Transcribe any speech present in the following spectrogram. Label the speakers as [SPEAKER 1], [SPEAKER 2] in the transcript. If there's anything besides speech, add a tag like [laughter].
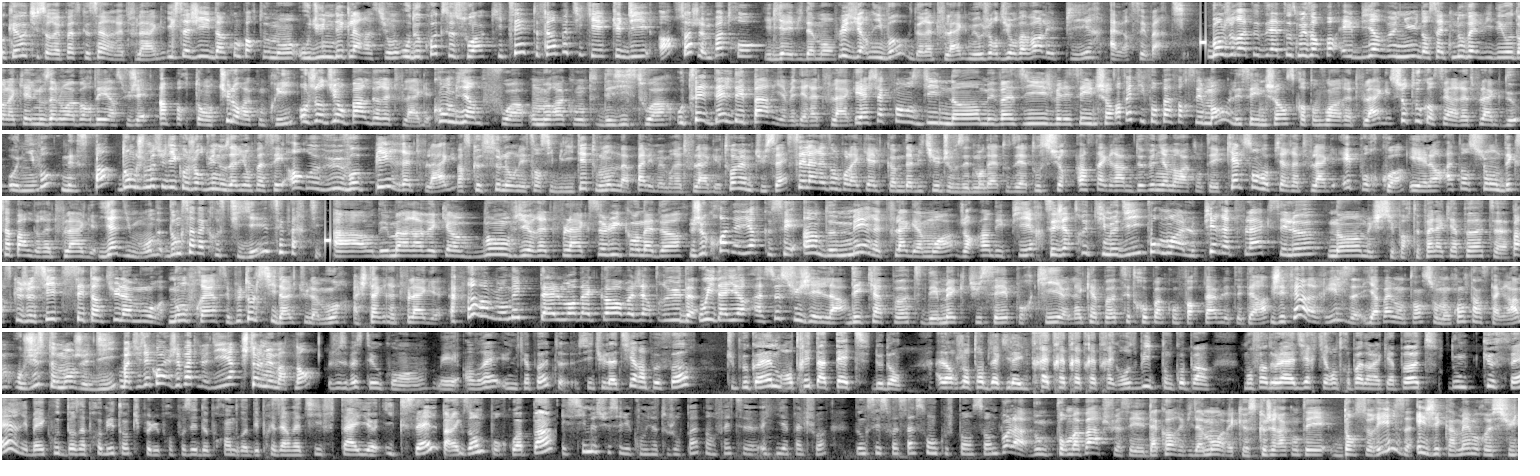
[SPEAKER 1] Au cas où tu saurais pas ce que c'est un red flag, il s'agit d'un comportement ou d'une déclaration ou de quoi que ce soit qui, tu sais, te fait un peu tiquer. Tu te dis, oh, ça j'aime pas trop. Il y a évidemment plusieurs niveaux de red flag, mais aujourd'hui on va voir les pires, alors c'est parti. Bonjour à toutes et à tous mes enfants et bienvenue dans cette nouvelle vidéo dans laquelle nous allons aborder un sujet important, tu l'auras compris. Aujourd'hui on parle de red flag. Combien de fois on me raconte des histoires où tu sais, dès le départ il y avait des red flags et à chaque fois on se dit non mais vas-y je vais laisser une chance. En fait il faut pas forcément laisser une chance quand on voit un red flag, surtout quand c'est un red flag de haut niveau, n'est-ce pas? Donc je me suis dit qu'aujourd'hui nous allions passer en revue vos pires red flags, parce que selon les sensibilités, tout le monde n'a pas les mêmes red flags, et toi-même tu sais. C'est la raison pour laquelle, comme d'habitude, je vous ai demandé à toutes et à tous sur Instagram de venir me raconter quels sont vos pires red flags et pourquoi. Et alors attention, dès que ça parle de red flag, il y a du monde, donc ça va croustiller, c'est parti. Ah, on démarre avec un bon vieux red flag, celui qu'on adore. Je crois d'ailleurs que c'est un de mes red flags à moi, genre un des pires. C'est Gertrude qui me dit, pour moi le pire red flag c'est le non mais je supporte pas la capote parce que je cite, c'est un tue l'amour. Non frère, c'est plutôt le sida le tue l'amour. Hashtag red flag. [laughs] mais on est tellement d'accord, ma Gertrude. Oui, d'ailleurs, à ce sujet-là, des capotes, des mecs, tu sais, pour qui euh, la capote c'est trop inconfortable, etc. J'ai fait un Reels il y a pas longtemps sur mon compte Instagram où justement je dis, bah tu sais quoi, je vais pas te le dire, je te le mets maintenant.
[SPEAKER 2] Je sais pas si t'es au courant, hein, mais en vrai, une capote, si tu la tires un peu fort, tu peux quand même rentrer ta tête dedans. Alors j'entends bien qu'il a une très très très très très grosse bite, ton copain. Mais enfin de là à dire qu'il rentre pas dans la capote. Donc que faire? Eh ben écoute, dans un premier temps, tu peux lui proposer de prendre des préservatifs taille XL, par exemple, pourquoi pas? Et si monsieur ça lui convient toujours pas, ben en fait, euh, [laughs] il n'y a pas le choix. Donc c'est soit ça, soit on couche pas ensemble.
[SPEAKER 1] Voilà, donc pour ma part, je suis assez d'accord évidemment avec ce que j'ai raconté dans ce Reels, et j'ai quand même reçu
